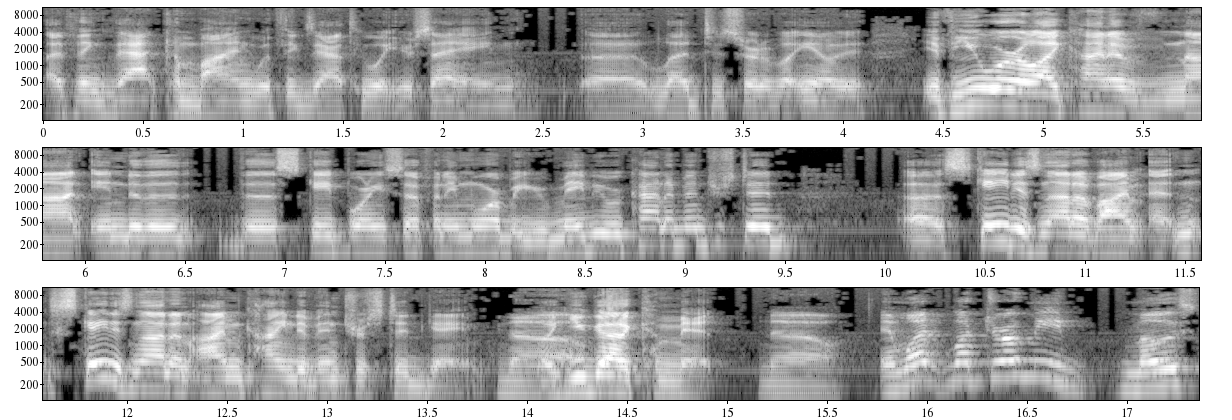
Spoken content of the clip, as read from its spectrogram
I think that combined with exactly what you're saying uh, led to sort of like, you know if you were like kind of not into the the skateboarding stuff anymore, but you maybe were kind of interested. Uh, skate is not of I'm uh, skate is not an I'm kind of interested game. No. like you got to commit. No. And what, what drove me most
